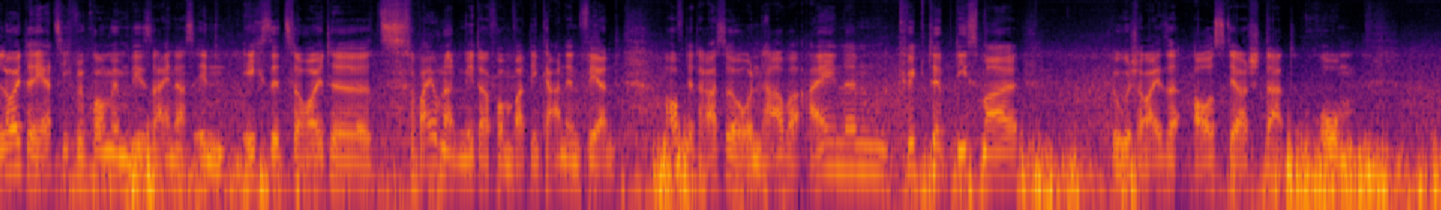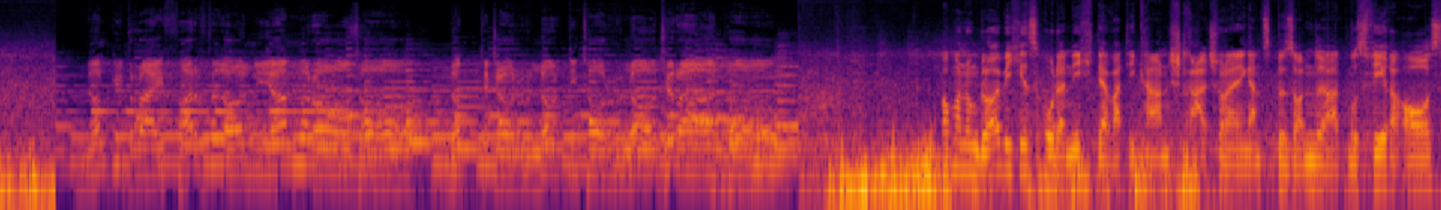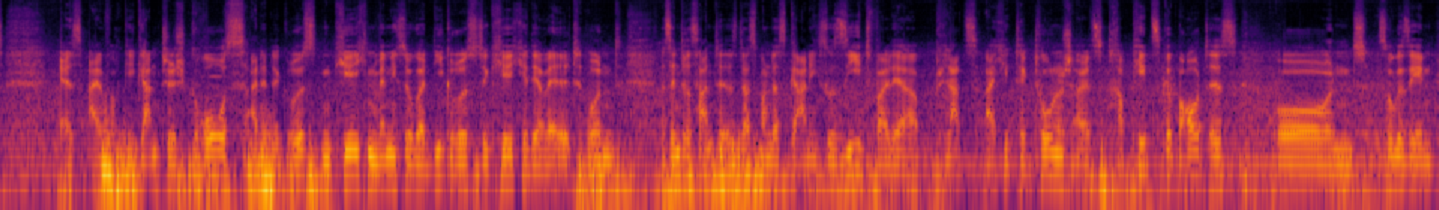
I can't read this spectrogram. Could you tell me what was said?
Hi Leute, herzlich willkommen im Designers Inn. Ich sitze heute 200 Meter vom Vatikan entfernt auf der Terrasse und habe einen Quick-Tipp, diesmal logischerweise aus der Stadt Rom. Non. Ob man nun gläubig ist oder nicht, der Vatikan strahlt schon eine ganz besondere Atmosphäre aus. Er ist einfach gigantisch groß, eine der größten Kirchen, wenn nicht sogar die größte Kirche der Welt. Und das Interessante ist, dass man das gar nicht so sieht, weil der Platz architektonisch als Trapez gebaut ist. Und so gesehen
